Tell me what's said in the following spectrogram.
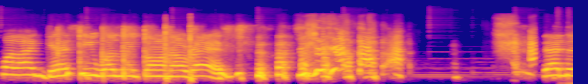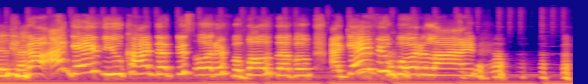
Well, I guess he wasn't gonna rest. that does not. Now I gave you conduct disorder for both of them. I gave you borderline.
